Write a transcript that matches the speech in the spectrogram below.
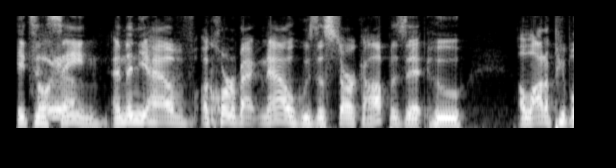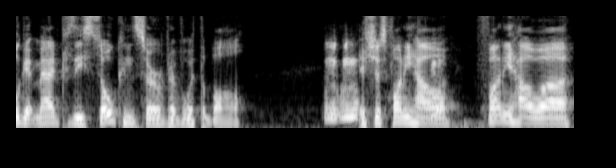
it's Oh, yeah. insane. And then you have a quarterback now who's the stark opposite, who a lot of people get mad because he's so conservative with the ball. Hmm It's just funny how Yeah. funny how uh,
